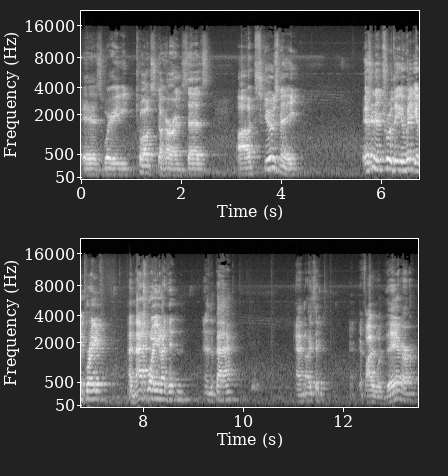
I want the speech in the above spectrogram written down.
is where he talks to her and says, uh, excuse me, isn't it true that you hit your brake and that's why you got hit in, in the back? And I said, if I were there,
